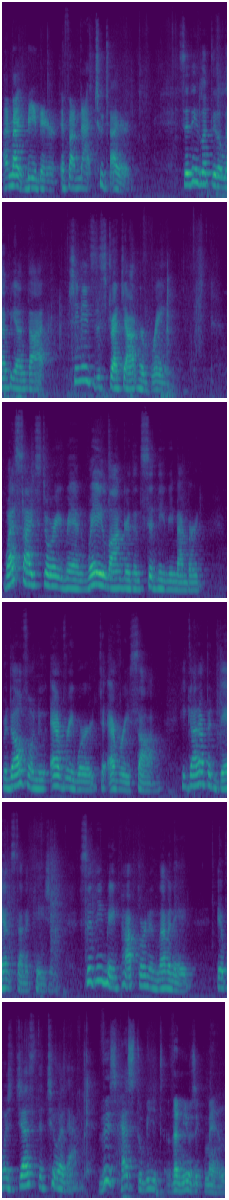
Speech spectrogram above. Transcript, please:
I might be there if I'm not too tired. Sidney looked at Olympia and thought, she needs to stretch out her brain. West Side Story ran way longer than Sidney remembered. Rodolfo knew every word to every song. He got up and danced on occasion. Sidney made popcorn and lemonade. It was just the two of them. This has to beat the music man,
